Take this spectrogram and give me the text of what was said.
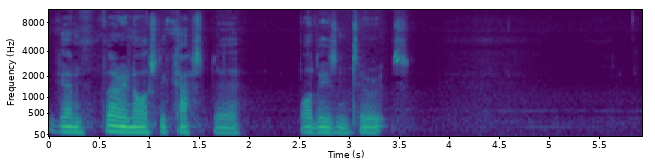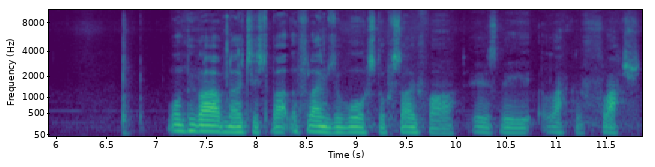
Again, very nicely cast uh, bodies and turrets. One thing I have noticed about the Flames of War stuff so far is the lack of flash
